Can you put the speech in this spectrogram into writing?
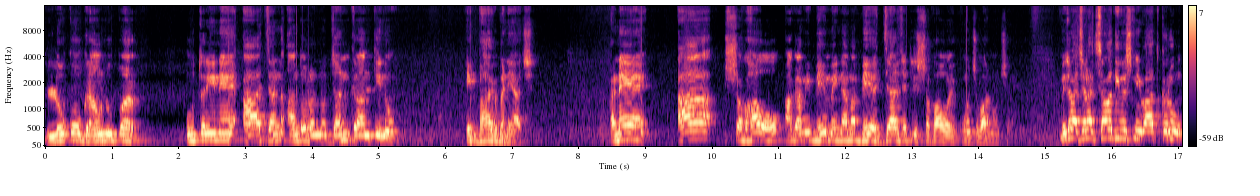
લોકો ગ્રાઉન્ડ ઉપર ઉતરીને આ જન આંદોલનનો, જન એક ભાગ બન્યા છે. અને આ સભાઓ આગામી બે મહિનામાં બે હજાર જેટલી સભાઓએ પહોંચવાનું છે. મિત્રો, આ છેલ્લા છ દિવસની વાત કરું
